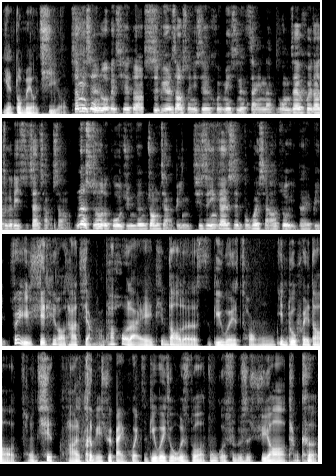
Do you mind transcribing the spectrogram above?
也都没有汽油。生命线如果被切断，势必会造成一些毁灭性的灾难。我们再回到这个历史战场上，那时候的国军跟装甲兵其实应该是不会想要坐以待毙。所以徐廷尧他讲啊，他后来听到了史迪威从印度。飞到重庆，他特别去拜会。史迪威就问说：“中国是不是需要坦克？”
